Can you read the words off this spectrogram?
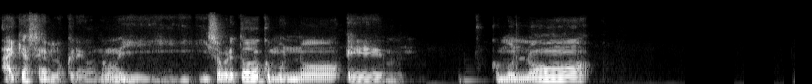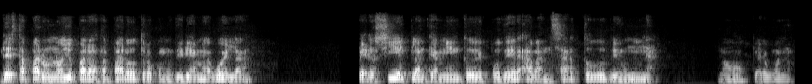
hay que hacerlo, creo, ¿no? Y, y- y sobre todo como no, eh, como no destapar un hoyo para tapar otro, como diría mi abuela, pero sí el planteamiento de poder avanzar todo de una, ¿no? Pero bueno,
